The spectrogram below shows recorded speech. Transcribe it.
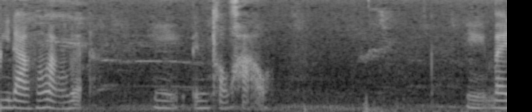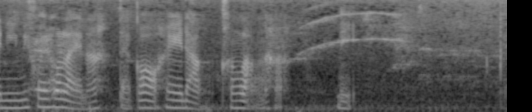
มีด่างข้างหลังด้วยนี่เป็นขาวๆ นี่ใบนี้ไม่ค่อยเท่าไหร่นะ แต่ก็ให้ด่างข้างหลังนะคะ นี่โอเค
